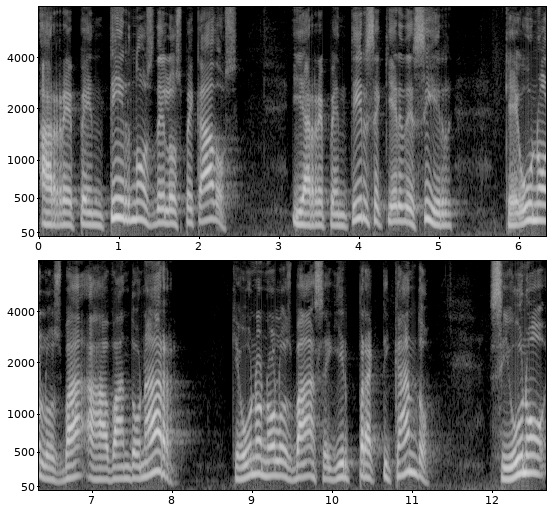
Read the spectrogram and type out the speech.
arrepentirnos de los pecados. Y arrepentirse quiere decir que uno los va a abandonar, que uno no los va a seguir practicando. Si uno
